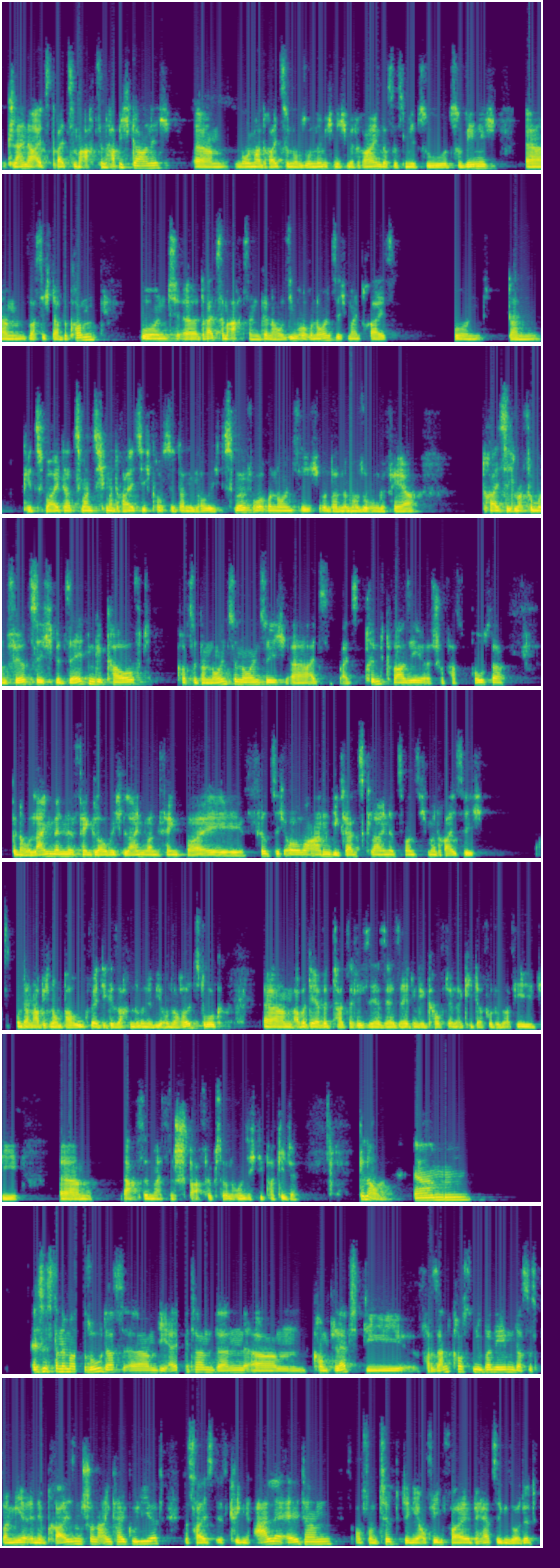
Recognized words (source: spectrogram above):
Kleiner als 1318 habe ich gar nicht. Ähm, 9 mal 13 und so nehme ich nicht mit rein. Das ist mir zu, zu wenig, ähm, was ich da bekomme. Und äh, 13 18, genau, 7,90 Euro mein Preis. Und dann geht's weiter. 20 mal 30 kostet dann, glaube ich, 12,90 Euro und dann immer so ungefähr 30 mal 45 wird selten gekauft, kostet dann 19,90 äh, als, als Print quasi, ist schon fast ein Poster. Genau, Leinwände fängt, glaube ich, Leinwand fängt bei 40 Euro an, die ganz kleine 20 mal 30. Und dann habe ich noch ein paar hochwertige Sachen drin, wie unser Holzdruck. Ähm, aber der wird tatsächlich sehr, sehr selten gekauft in der Kita-Fotografie. Die ähm, ja, sind meistens Sparfüchse und holen sich die Pakete. Genau. Ähm, es ist dann immer so, dass ähm, die Eltern dann ähm, komplett die Versandkosten übernehmen. Das ist bei mir in den Preisen schon einkalkuliert. Das heißt, es kriegen alle Eltern, auch so ein Tipp, den ihr auf jeden Fall beherzigen solltet,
